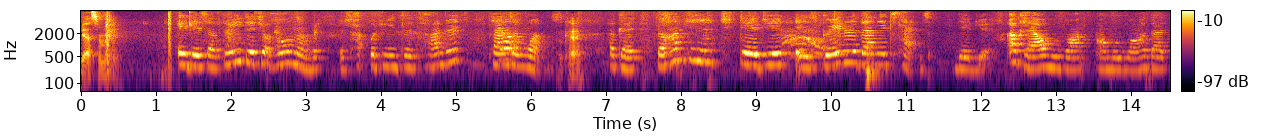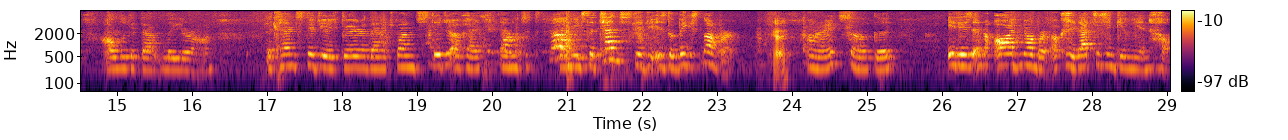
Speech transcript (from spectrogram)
Yes, I'm ready. It is a three-digit whole number, which means it's hundreds, tens, and ones. Okay. Okay, the hundredth digit is greater than its tens digit. Okay, I'll move on. I'll move on. That I'll look at that later on. The tens digit is greater than its ones digit. Okay, that means that means the tens digit is the biggest number. Okay. All right, so good. It is an odd number. Okay, that doesn't give me any help.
